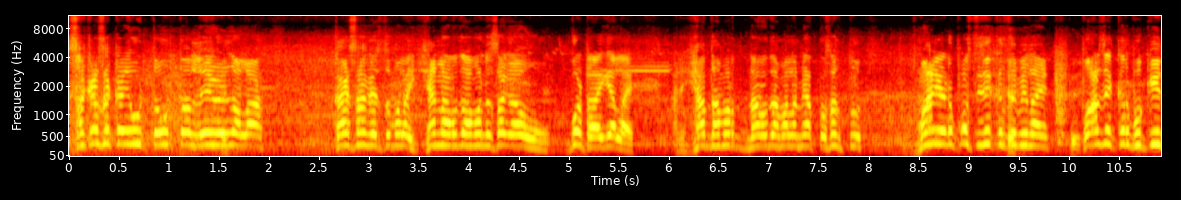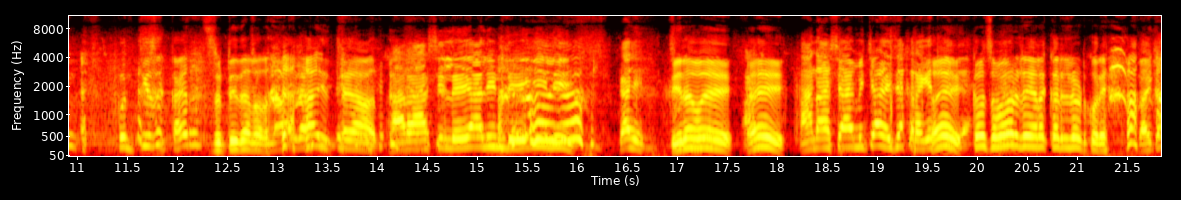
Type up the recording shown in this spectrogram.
सकाळ सकाळी उठता उठता लय वेळ झाला. काय सांगायचं मला ह्या नारदामानं सगळा गोठा गेलाय आणि ह्या धामार नारदामाला मी आता सांगतो माझ्याकडे पस्तीस एकर जमीन आहे. पाच एकर भुकीन. पण तिचं काय रे? सुट्टी गावात अरे अशी लय आली न लय गेली. काय? ते ना वय ऐ. आणि अशी आम्ही चाळीस अकरा ऐ घेतली कळसोबाईवर याला कडे लोट करे काय का?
